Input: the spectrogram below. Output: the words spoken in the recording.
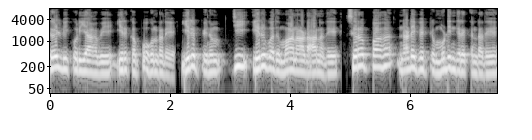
கேள்விக்குறியாகவே இருக்க போகின்றது. இருப்பினும் ஜி இருபது மாநாடானது சிறப்பாக நடைபெற்று முடிந்திருக்கின்றது.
